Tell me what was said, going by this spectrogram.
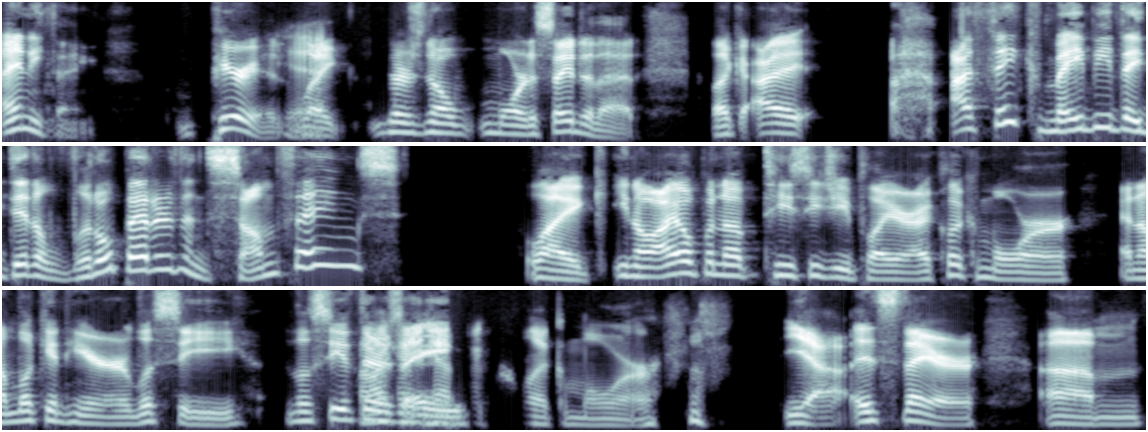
anything. Period. Yeah. Like there's no more to say to that. Like I I think maybe they did a little better than some things. Like, you know, I open up TCG player, I click more, and I'm looking here. Let's see. Let's see if there's I a have to click more. yeah, it's there. Um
